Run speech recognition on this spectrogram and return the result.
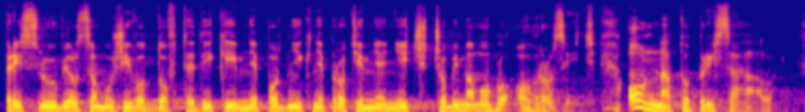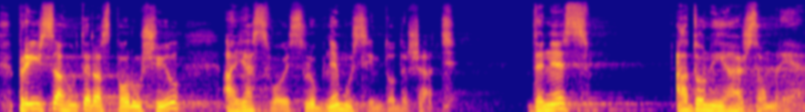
Prislúbil som mu život dovtedy, kým nepodnikne proti mne nič, čo by ma mohlo ohroziť. On na to prisahal. Prísahu teraz porušil a ja svoj sľub nemusím dodržať. Dnes Adoniáš zomrie.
